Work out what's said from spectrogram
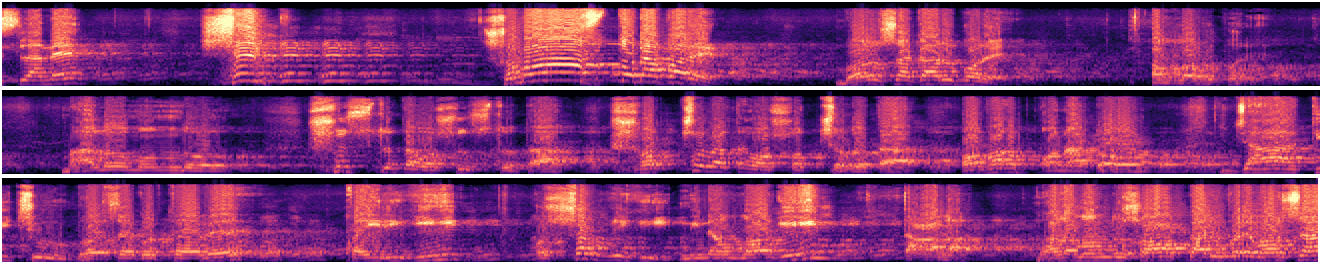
ইসলামে। সমস্ত ব্যাপারে। ভরসা কার উপরে? আল্লাহর উপরে। ভালো, মন্দ সুস্থতা অসুস্থতা সচ্ছলতা অসচ্ছলতা অভাব অনাটন, যা কিছু ভরসা করতে হবে। ভালো মন্দ সব কার উপরে ভরসা?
